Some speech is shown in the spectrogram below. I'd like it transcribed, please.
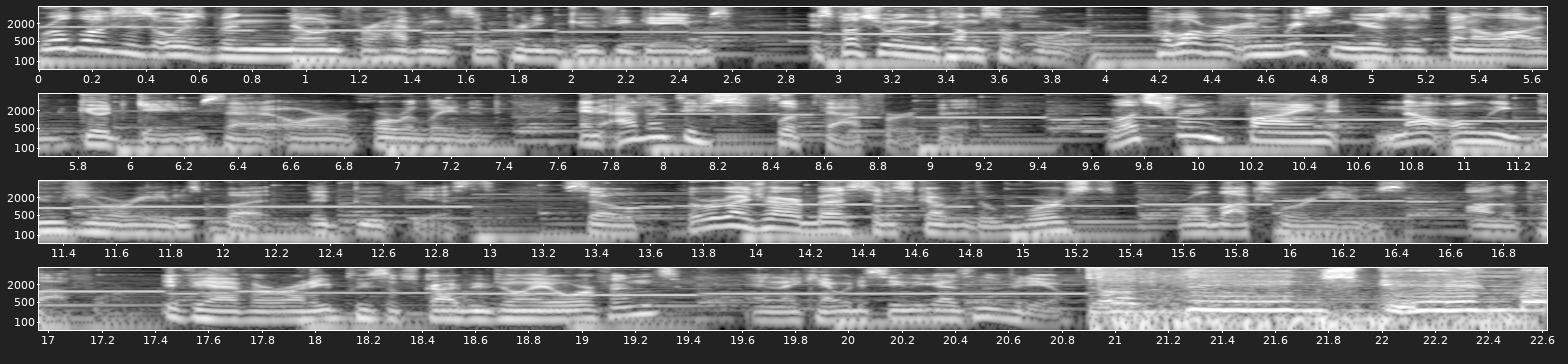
Roblox has always been known for having some pretty goofy games, especially when it comes to horror. However, in recent years there's been a lot of good games that are horror related, and I'd like to just flip that for a bit. Let's try and find not only goofy horror games, but the goofiest. So, so we're going to try our best to discover the worst Roblox horror games on the platform. If you haven't already, please subscribe if you don't hate orphans, and I can't wait to see you guys in the video. Something's in my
